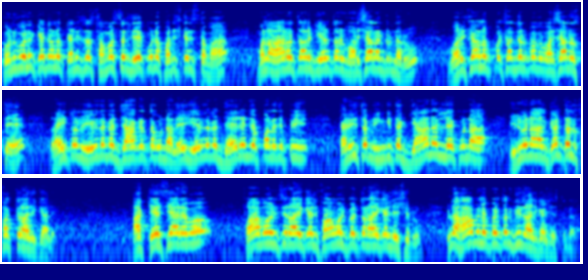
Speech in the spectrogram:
కొనుగోలు కేంద్రంలో కనీసం సమస్యలు లేకుండా పరిష్కరిస్తామా? మళ్ళీ ఆరో తారీఖు ఏడో తారీఖు వర్షాలు అంటున్నారు. వర్షాల సందర్భంగా వర్షాలు వస్తే రైతులు ఏ విధంగా జాగ్రత్తగా ఉండాలి? ఏ విధంగా ధైర్యం చెప్పాలని చెప్పి కనీసం ఇంగిత జ్ఞానం లేకుండా ఇరవై నాలుగు గంటలు ఫక్తు రాజకీయాలు. ఆ కేసీఆర్ ఏమో ఫామ్ హౌస్ రాజకీయాలు ఫామ్ హౌస్ పెడుతూ రాజకీయాలు చేసిర్రు వీళ్ళ హామీల పెడుతూ వీళ్ళు రాజకీయాలు చేస్తున్నారు.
